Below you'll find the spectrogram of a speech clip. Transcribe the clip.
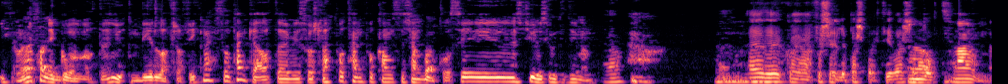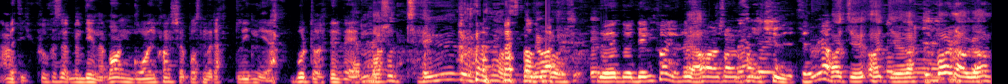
Ikke når jeg drar i gågate uten biltrafikk. Så tenker jeg at eh, vi skal slippe å tenke på hvem som kommer bak oss i 20 km i timen. Nei, Det kan jo være forskjellige perspektiver. Ja, jeg, jeg vet ikke hvordan Men dine barn går kanskje på sånn rett linje bortover veien? Du har sånn tau, den karen du Ja. som har sånn, sånn tjuvtau. ja. Har ikke du vært i barnehagen?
